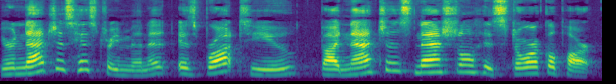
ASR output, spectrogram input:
Your Natchez History Minute is brought to you by Natchez National Historical Park.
